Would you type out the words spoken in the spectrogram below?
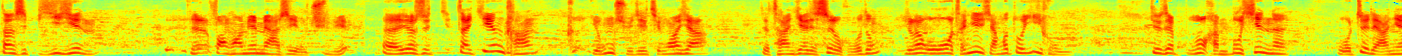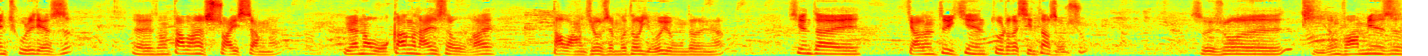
但是毕竟，呃，方方面面还是有区别。呃，要是在健康可允许的情况下，就参加的社会活动。因为我曾经想过做义工，就是不很不幸呢，我这两年出了点事，呃，从大坝上摔伤了。原来我刚刚来的时候我还打网球，什么都游泳的，现在加上最近做了个心脏手术，所以说体能方面是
